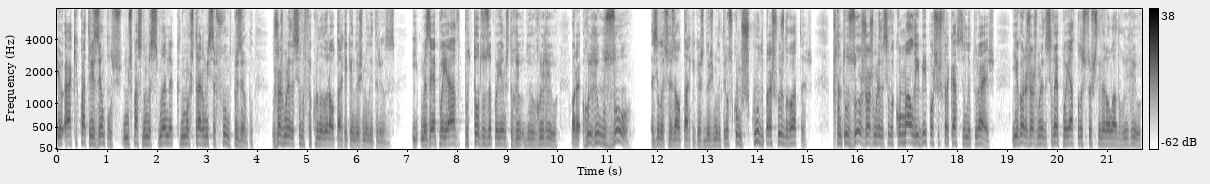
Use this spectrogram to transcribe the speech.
Eu, há aqui quatro exemplos no espaço de uma semana que demonstraram isso a fundo. Por exemplo, o Jorge Moreira da Silva foi coordenador autárquico em 2013, e, mas é apoiado por todos os apoiantes do, Rio, do Rui Rio. Ora, Rui Rio usou as eleições autárquicas de 2013 como escudo para as suas derrotas. Portanto, usou Jorge Moreira da Silva como alibi para os seus fracassos eleitorais. E agora Jorge Moreira da Silva é apoiado pelas pessoas que estiveram ao lado do Rui Rio.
